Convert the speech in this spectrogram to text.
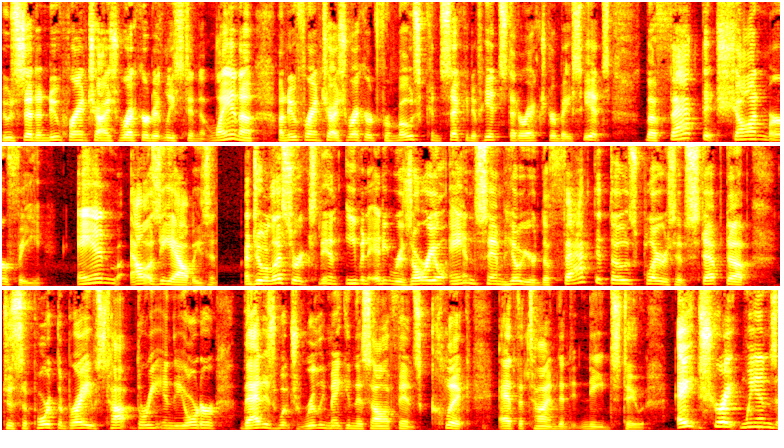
who set a new franchise record, at least in Atlanta, a new franchise record for most consecutive hits that are extra base hits. The fact that Sean Murphy and Ozzie Albies and to a lesser extent, even Eddie Rosario and Sam Hilliard. The fact that those players have stepped up to support the Braves' top three in the order, that is what's really making this offense click at the time that it needs to. Eight straight wins,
